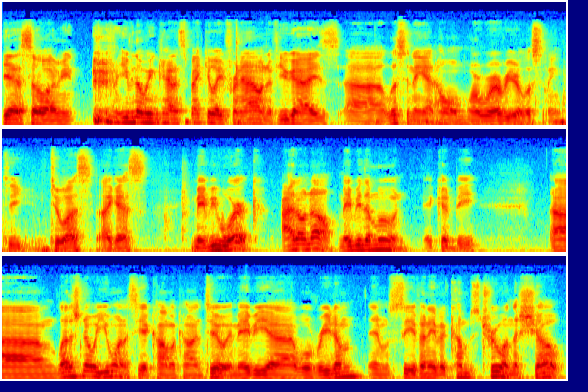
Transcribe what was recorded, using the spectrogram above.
yeah, so I mean, even though we can kind of speculate for now, and if you guys uh, listening at home or wherever you're listening to to us, I guess maybe work. I don't know. Maybe the moon. It could be. Um, let us know what you want to see at Comic Con too, and maybe uh, we'll read them and we'll see if any of it comes true on the show.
